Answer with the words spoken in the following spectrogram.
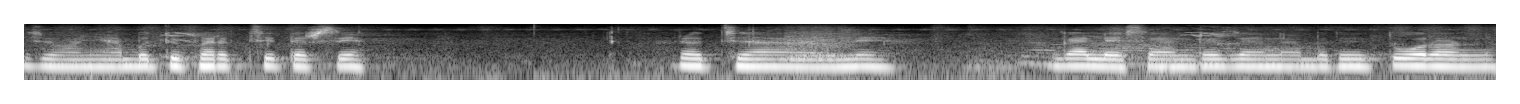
જો અહીંયા બધું ભરત ચિત્ર છે. રજા ને ગાલેસા ને રજા ને બધું તોરણ ને.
